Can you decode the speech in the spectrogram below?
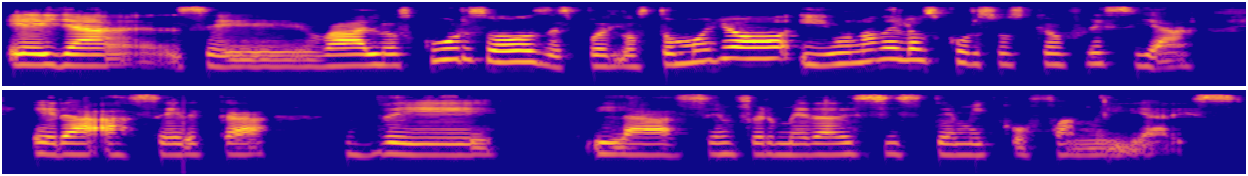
ella se va a los cursos, después los tomo yo y uno de los cursos que ofrecía era acerca de las enfermedades sistémico-familiares.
